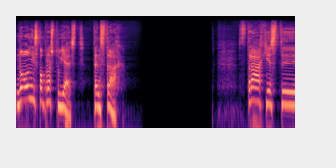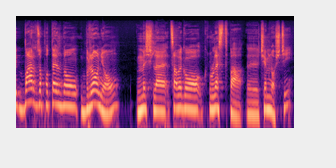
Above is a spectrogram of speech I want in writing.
no on już po prostu jest. Ten strach. Strach jest y, bardzo potężną bronią, myślę, całego królestwa y, ciemności,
